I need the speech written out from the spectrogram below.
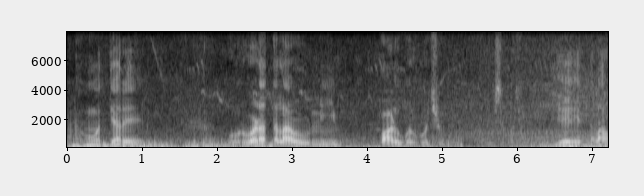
અને હું અત્યારે ઓરવાડા તળાવની પાળ ઉપર ઊભો છું. જોઈ શકો છો. જે તળાવ.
